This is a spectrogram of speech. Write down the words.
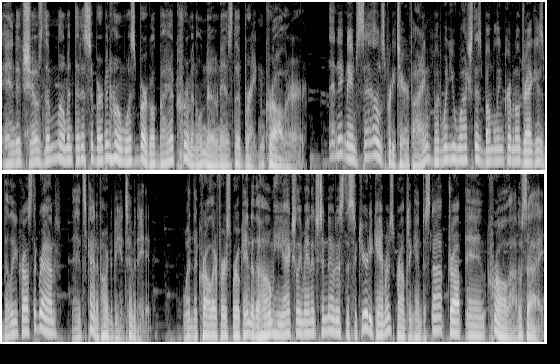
And it shows the moment that a suburban home was burgled by a criminal known as the Brighton Crawler. That nickname sounds pretty terrifying, but when you watch this bumbling criminal drag his belly across the ground, it's kind of hard to be intimidated. When the crawler first broke into the home, he actually managed to notice the security cameras, prompting him to stop, drop, and crawl out of sight.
